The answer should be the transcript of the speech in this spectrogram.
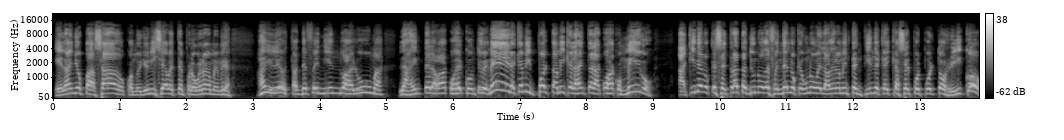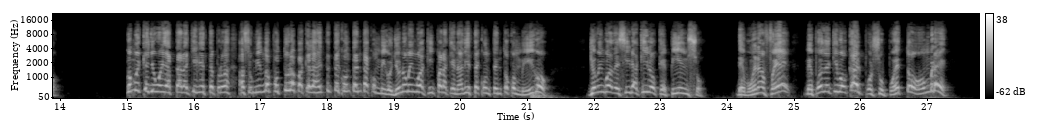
el año pasado, cuando yo iniciaba este programa, me decía, ay Leo, estás defendiendo a Luma, la gente la va a coger contigo. Y mire, ¿qué me importa a mí que la gente la coja conmigo? Aquí de lo que se trata es de uno defender lo que uno verdaderamente entiende que hay que hacer por Puerto Rico. ¿Cómo es que yo voy a estar aquí en este programa asumiendo postura para que la gente esté contenta conmigo? Yo no vengo aquí para que nadie esté contento conmigo. Yo vengo a decir aquí lo que pienso. De buena fe. ¿Me puedo equivocar? Por supuesto, hombre.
